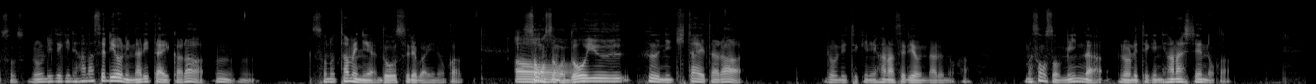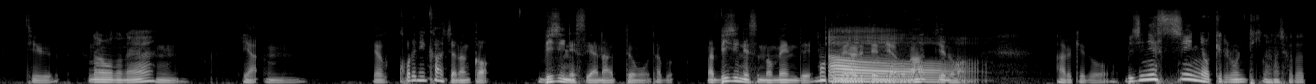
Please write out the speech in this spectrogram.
そうそう論理的に話せるようになりたいからうんうん。そのためにはどうすればいいのか。そもそもどういうふうに鍛えたら論理的に話せるようになるのか、まあ、そもそもみんな論理的に話してんのか。っていう、なるほどね。う、ん、いやうん。いやこれに関してはなんかビジネスやなって思う多分、まあ、ビジネスの面で求められてんねやろうなっていうのはあるけど、ビジネスシーンにおける論理的な話し方っ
